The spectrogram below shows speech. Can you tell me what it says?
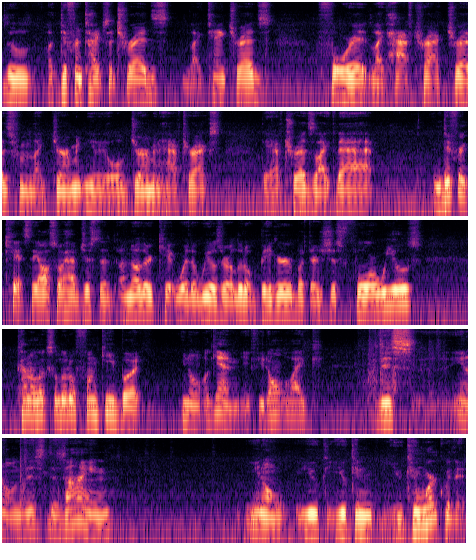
little uh, different types of treads like tank treads for it like half track treads from like German you know the old German half tracks. They have treads like that and different kits they also have just a, another kit where the wheels are a little bigger but there's just four wheels kind of looks a little funky but you know, again, if you don't like this, you know, this design, you know, you you can you can work with it.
